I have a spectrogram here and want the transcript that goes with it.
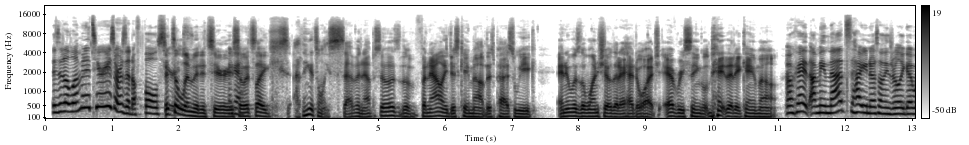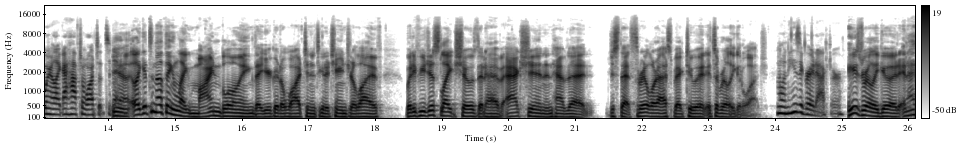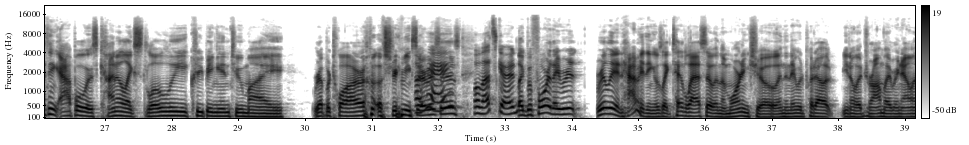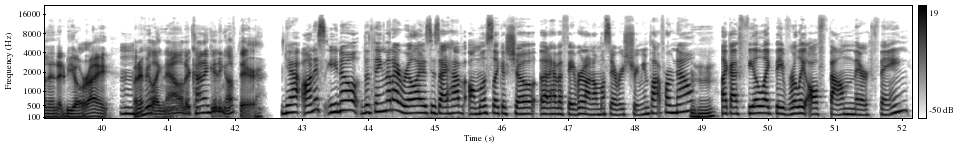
Is it a limited series or is it a full series? It's a limited series, so it's like I think it's only seven episodes. The finale just came out this past week, and it was the one show that I had to watch every single day that it came out. Okay, I mean that's how you know something's really good when you're like, I have to watch it today. Yeah, like it's nothing like mind blowing that you're gonna watch and it's gonna change your life. But if you just like shows that have action and have that just that thriller aspect to it, it's a really good watch. Well, and he's a great actor. He's really good, and I think Apple is kind of like slowly creeping into my repertoire of streaming services. Okay. Well, that's good. like before they re- really didn't have anything. It was like Ted Lasso and the morning show, and then they would put out you know a drama every now and then that'd be all right. But I mm-hmm. feel like now they're kind of getting up there. Yeah, honest. You know, the thing that I realized is I have almost like a show that I have a favorite on almost every streaming platform now. Mhm. Like I feel like they've really all found their thing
